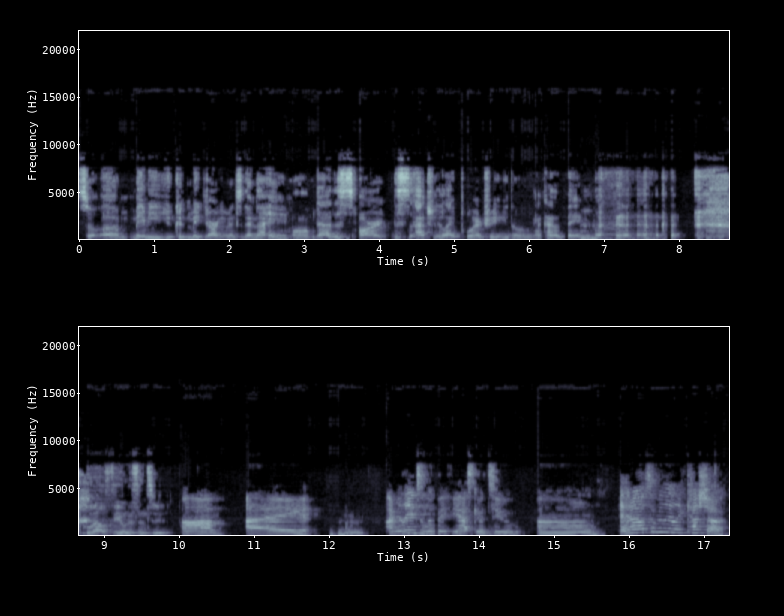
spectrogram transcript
So um, maybe you could make the argument to them that, hey, mom, dad, this is art. This is actually like poetry, you know, that kind of thing. But who else do you listen to? Um, I hmm, I'm really into Lupe Fiasco too. Um, and I also really like Kesha.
